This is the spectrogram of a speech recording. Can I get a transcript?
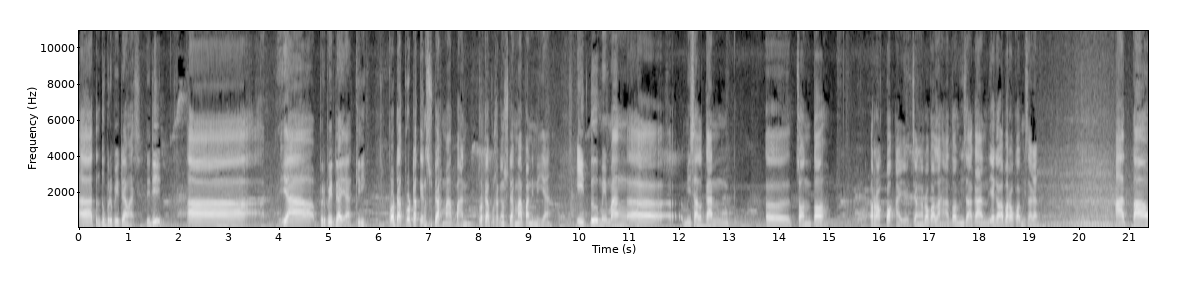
Uh, tentu berbeda, Mas. Jadi uh, ya berbeda ya. Gini, produk-produk yang sudah mapan, produk-produk yang sudah mapan ini ya, itu memang uh, misalkan uh, contoh rokok ayo jangan rokok lah. Atau misalkan ya nggak apa rokok misalkan. Atau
